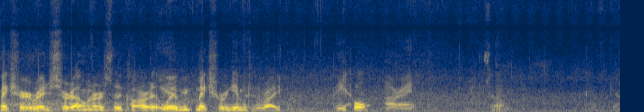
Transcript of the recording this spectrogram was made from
make sure you're registered owners of the car. That way, we make sure we give them to the right people. All right. So. I've got.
